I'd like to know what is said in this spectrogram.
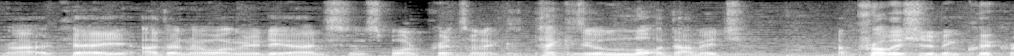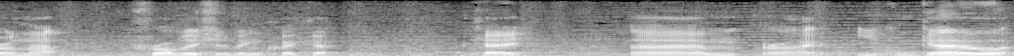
Right, okay, I don't know what I'm going to do. I'm just going to spawn Prince on it, because Pekka's do a lot of damage. I probably should have been quicker on that. Probably should have been quicker. Okay. Um, right, you can go.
